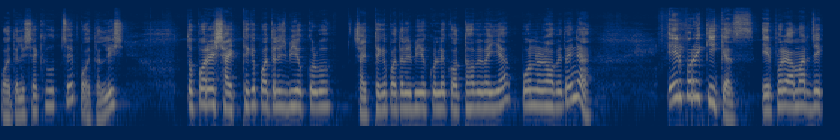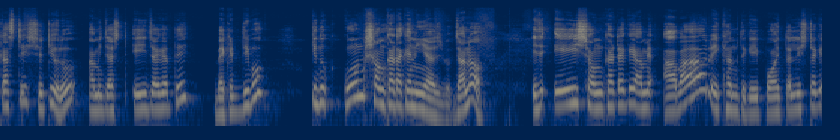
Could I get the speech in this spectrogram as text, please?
পঁয়তাল্লিশ একে হচ্ছে পঁয়তাল্লিশ। তো পরে ষাট থেকে পঁয়তাল্লিশ বিয়োগ করব। ষাট থেকে পঁয়তাল্লিশ বিয়োগ করলে কত হবে ভাইয়া? পনেরো হবে, তাই না? এরপরে কি কাজ? এরপরে আমার যে কাজটি, সেটি হলো আমি জাস্ট এই জায়গাতে ব্যাকেট দিব। কিন্তু কোন সংখ্যাটাকে নিয়ে আসব, জানো? এই যে এই সংখ্যাটাকে আমি আবার এখান থেকে এই পঁয়তাল্লিশটাকে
